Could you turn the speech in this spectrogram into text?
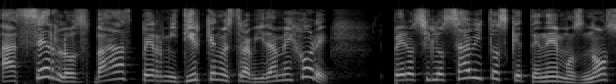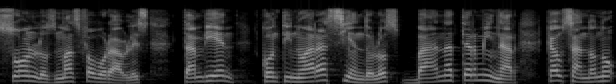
hacerlos va a permitir que nuestra vida mejore. Pero si los hábitos que tenemos no son los más favorables, también continuar haciéndolos van a terminar causándonos,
